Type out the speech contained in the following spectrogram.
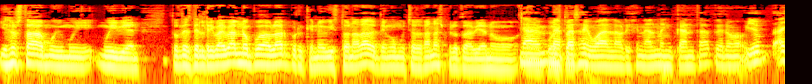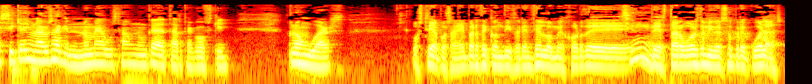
Y eso estaba muy, muy, muy bien. Entonces, del revival no puedo hablar porque no he visto nada, le tengo muchas ganas, pero todavía no. no Ya, me he me puesto. pasa igual, la original me encanta, pero yo sí que hay una cosa que no me ha gustado nunca de Tartakovsky. Clone Wars. Hostia, pues a mí me parece con diferencia lo mejor de, Sí. de Star Wars de universo precuelas.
